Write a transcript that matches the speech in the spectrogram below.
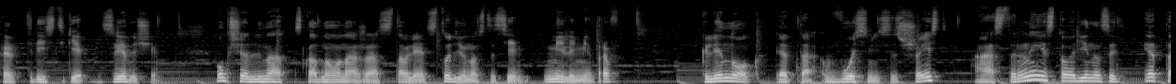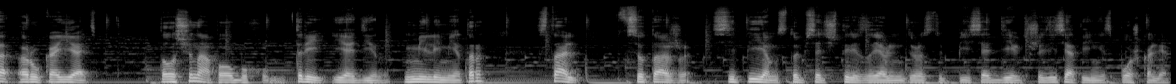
Характеристики следующие. Общая длина складного ножа составляет 197 мм. Клинок это 86, а остальные 111 это рукоять. Толщина по обуху 3,1 мм. Сталь все та же CPM 154 с заявленной твердостью 59-60 единиц по шкале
